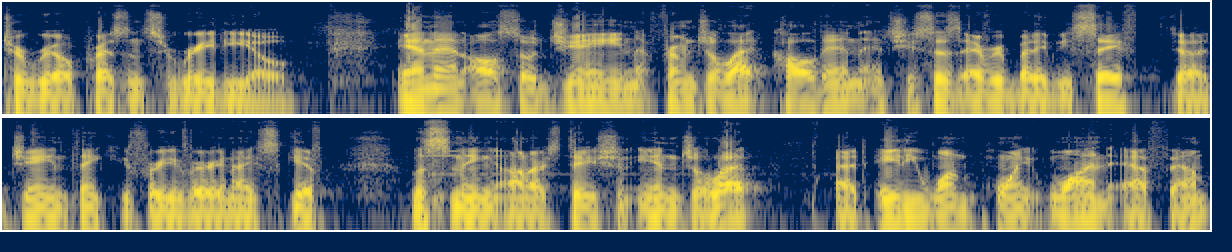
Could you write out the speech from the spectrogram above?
to Real Presence Radio. And then also Jane from Gillette called in and she says, Everybody be safe. Uh, Jane, thank you for your very nice gift listening on our station in Gillette at 81.1 FM.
